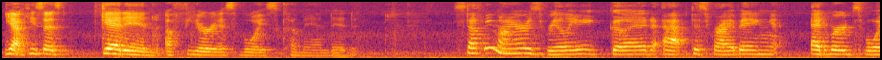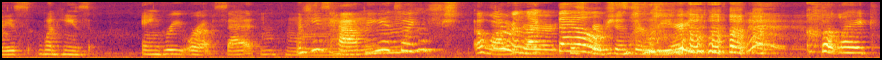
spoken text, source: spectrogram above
Yeah, he says, "Get in." A furious voice commanded. Stephenie Meyer is really good at describing Edward's voice when he's angry or upset. When he's happy, it's like a lot They of like her bells. descriptions are weird. but like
